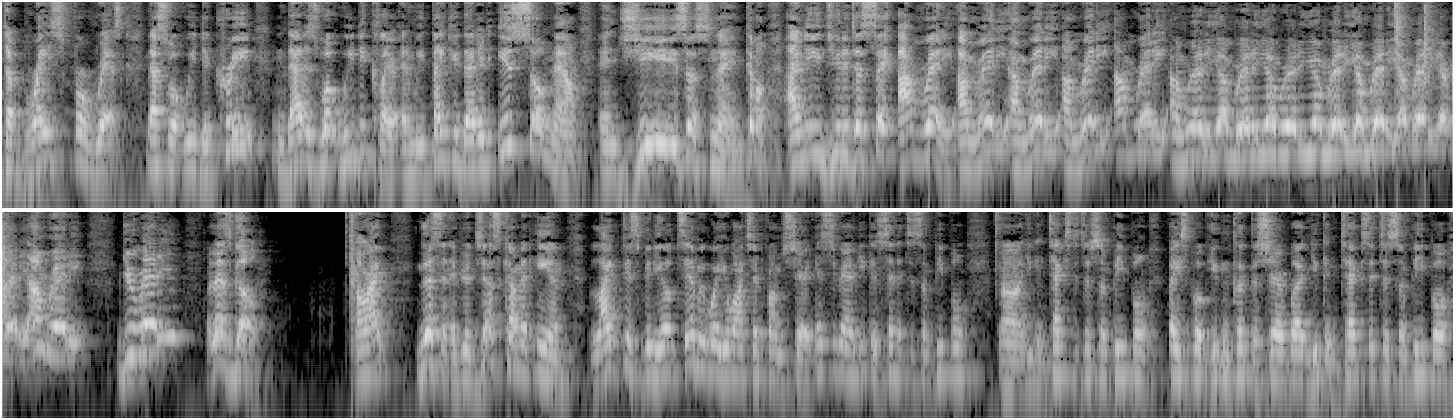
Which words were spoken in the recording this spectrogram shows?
to brace for risk. That's what we decree. That is what we declare. And we thank you that it is so now in Jesus' name. Come on. I need you to just say, I'm ready. I'm ready. I'm ready. I'm ready. I'm ready. I'm ready. I'm ready. I'm ready. I'm ready. I'm ready. I'm ready. I'm ready. I'm ready. You ready? Let's go. All right. Listen, if you're just coming in, like this video, tell me where you're watching from, share. Instagram, you can send it to some people. Uh, you can text it to some people. Facebook, you can click the share button. You can text it to some people.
